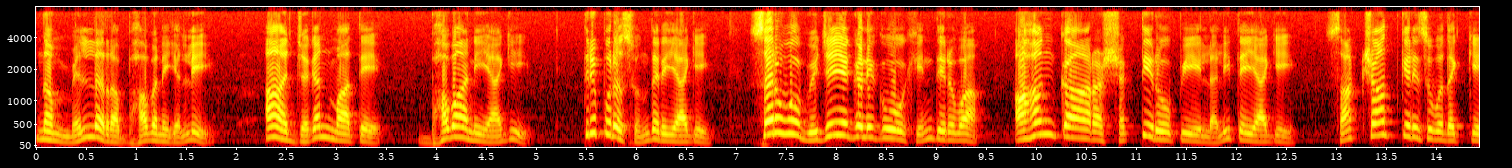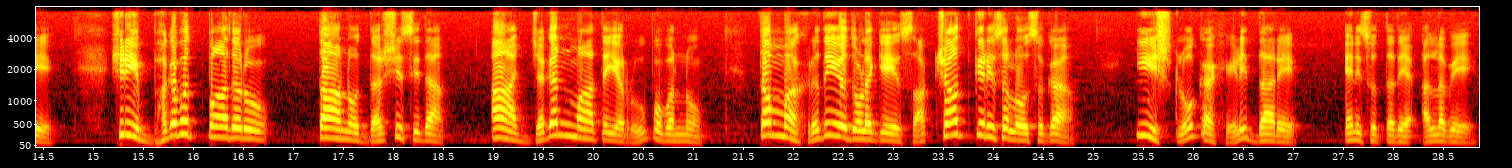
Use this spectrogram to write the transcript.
ನಮ್ಮೆಲ್ಲರ ಭಾವನೆಯಲ್ಲಿ ಆ ಜಗನ್ಮಾತೆ ಭವಾನಿಯಾಗಿ ತ್ರಿಪುರ ಸುಂದರಿಯಾಗಿ ಸರ್ವ ವಿಜಯಗಳಿಗೂ ಹಿಂದಿರುವ ಅಹಂಕಾರ ಶಕ್ತಿರೂಪಿ ಲಲಿತೆಯಾಗಿ ಸಾಕ್ಷಾತ್ಕರಿಸುವುದಕ್ಕೆ ಶ್ರೀ ಭಗವತ್ಪಾದರು ತಾನು ದರ್ಶಿಸಿದ ಆ ಜಗನ್ಮಾತೆಯ ರೂಪವನ್ನು ತಮ್ಮ ಹೃದಯದೊಳಗೆ ಸಾಕ್ಷಾತ್ಕರಿಸಲೋಸುಗ ಈ ಶ್ಲೋಕ ಹೇಳಿದ್ದಾರೆ ಎನಿಸುತ್ತದೆ ಅಲ್ಲವೇ?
